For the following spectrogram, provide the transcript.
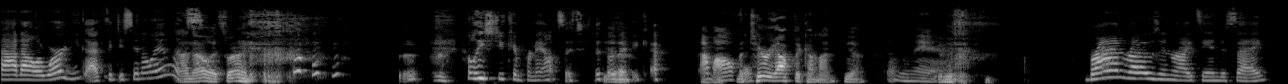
five dollar word and you got a fifty cent allowance. I know, that's right. At least you can pronounce it. Yeah. there you go. I'm uh-huh. awful. Materioptikon. Yeah. Oh, man. Brian Rosen writes in to say,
